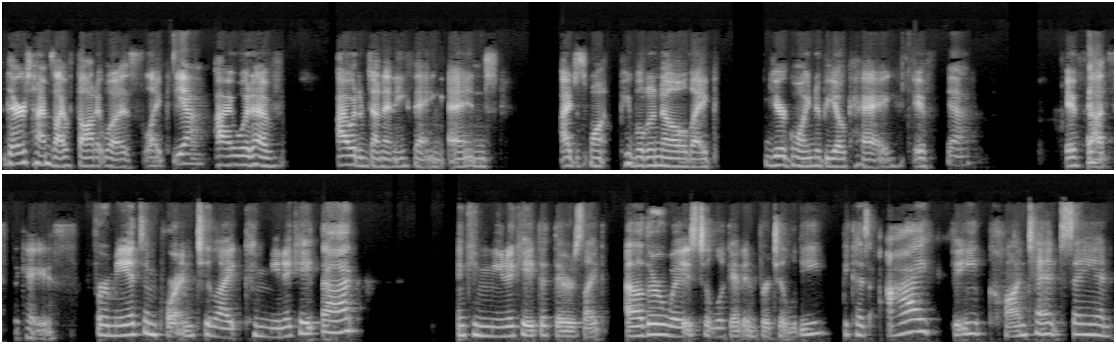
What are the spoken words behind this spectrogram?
there are times I thought it was like yeah. I would have I would have done anything and I just want people to know like you're going to be okay if Yeah. if that's the case. for me it's important to like communicate that and communicate that there's like other ways to look at infertility because i think content saying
